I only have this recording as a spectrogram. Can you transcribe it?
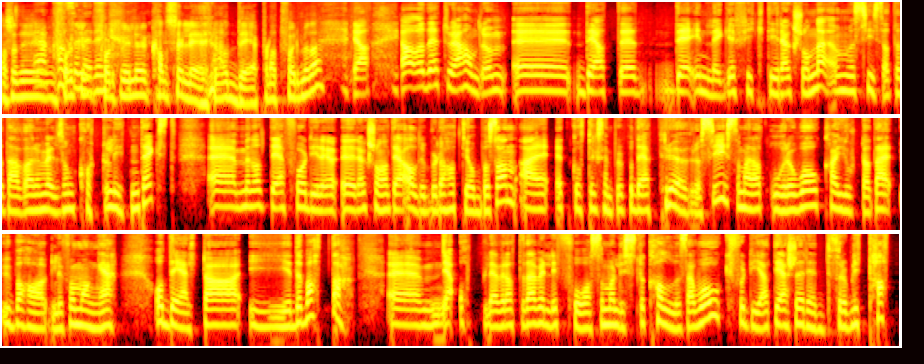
Altså det, Ja, folk, folk ville kansellere og deplattforme det. ja, ja, og det tror jeg handler om eh, det at det, det innlegget fikk de reaksjonene. Det må sies at det der var en veldig sånn kort og liten tekst, eh, men at det får de reaksjonene at jeg aldri burde hatt jobb og sånn, er et godt eksempel på det jeg prøver å si, som er at ordet woke har gjort at det er ubehagelig for mange å delta i debatt. Da. Eh, jeg opplever at det er veldig få som har lyst til å kalle seg woke, fordi at de er så redd for å bli tatt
